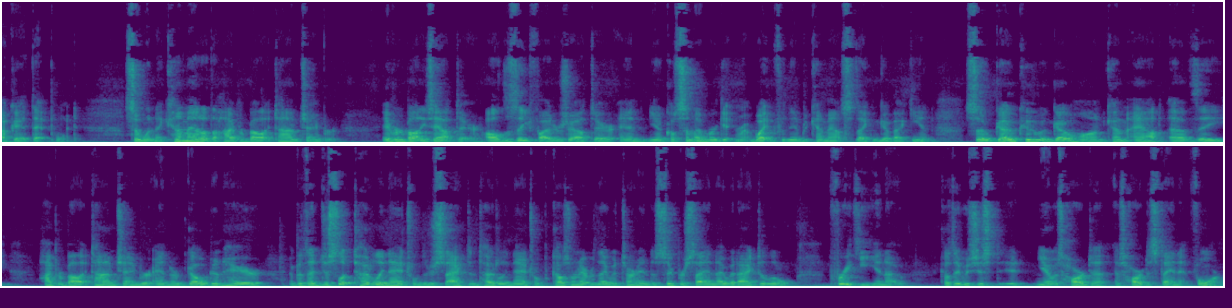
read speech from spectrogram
okay, at that point. So when they come out of the hyperbolic time chamber, everybody's out there. All the Z fighters are out there, and you know, because some of them are getting waiting for them to come out so they can go back in. So Goku and Gohan come out of the hyperbolic time chamber, and they're golden hair, but they just look totally natural. They're just acting totally natural because whenever they would turn into Super Saiyan, they would act a little freaky, you know, because it was just, it, you know, it's hard to it's hard to stay in that form.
